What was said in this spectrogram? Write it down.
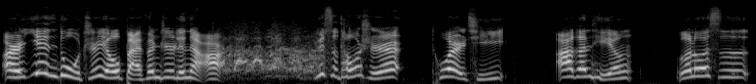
而印度只有百分之零点二。与此同时，土耳其、阿根廷、俄罗斯。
